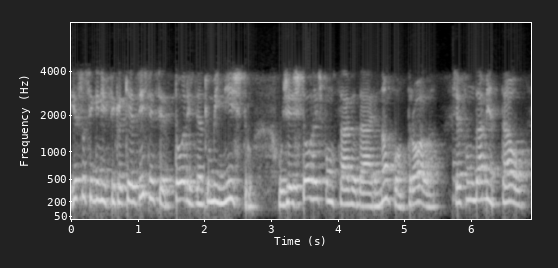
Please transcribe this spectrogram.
isso significa que existem setores dentro que o ministro, o gestor responsável da área, não controla. É fundamental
